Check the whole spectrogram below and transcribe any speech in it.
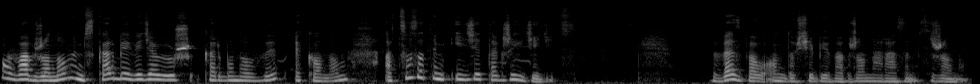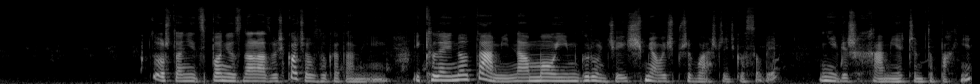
o wawrzonowym skarbie wiedział już karbonowy ekonom, a co za tym idzie także i dziedzic. Wezwał on do siebie Wawrzona razem z żoną. Cóż to nic poniu znalazłeś kocioł z dukatami i klejnotami na moim gruncie i śmiałeś przywłaszczyć go sobie? Nie wiesz, chamie, czym to pachnie?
